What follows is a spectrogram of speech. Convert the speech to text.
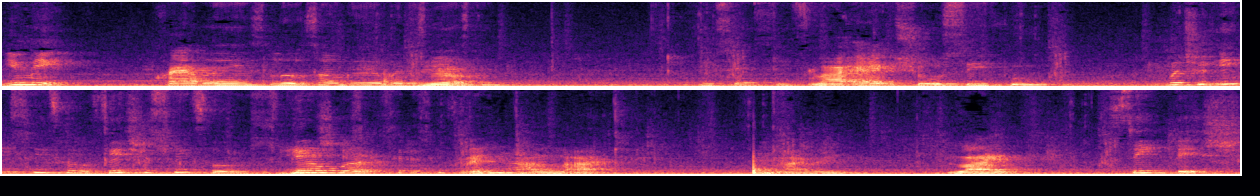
you mean crab legs look so good, but it's Yeah. nasty? You said seafood. Like actual seafood. But you eat seafood. Fish is seafood. Fish Yeah, but it's not a lot. Not really. Like Sea fish.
